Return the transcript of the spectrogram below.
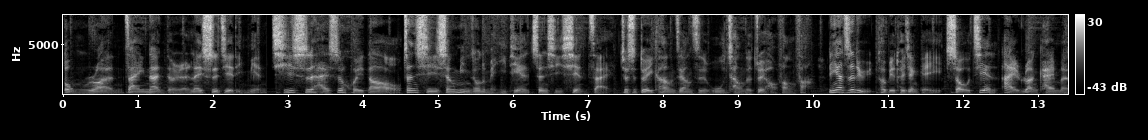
动乱、灾难的人类世界里面。其实还是回到珍惜生命中的每一天，珍惜现在，就是对抗这样子无常的最好方法。铃芽之旅特别推荐给手贱、爱乱开门、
